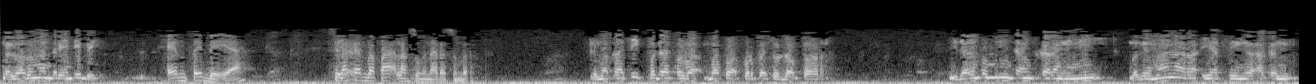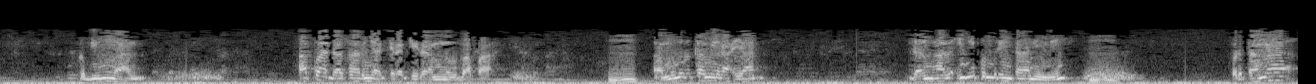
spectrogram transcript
Rumah dari NTB. NTB ya. Silakan ya. Bapak langsung narasumber. Terima kasih kepada Bapak Profesor Doktor. Di dalam pemerintahan sekarang ini, bagaimana rakyat sehingga akan kebingungan? Apa dasarnya kira-kira menurut Bapak? Mm -hmm. nah, menurut kami rakyat, dan hal ini pemerintahan ini, mm -hmm. pertama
